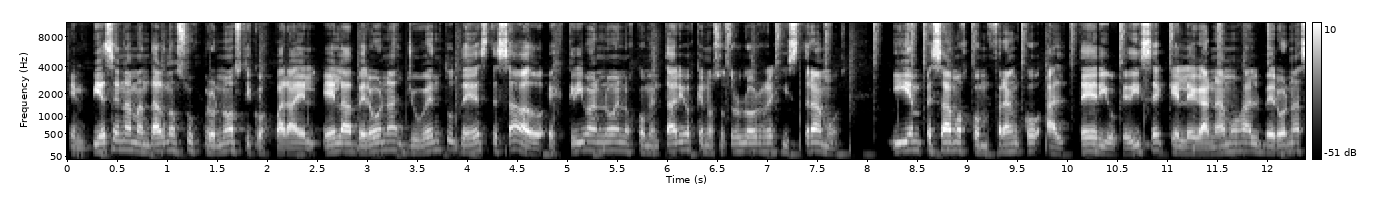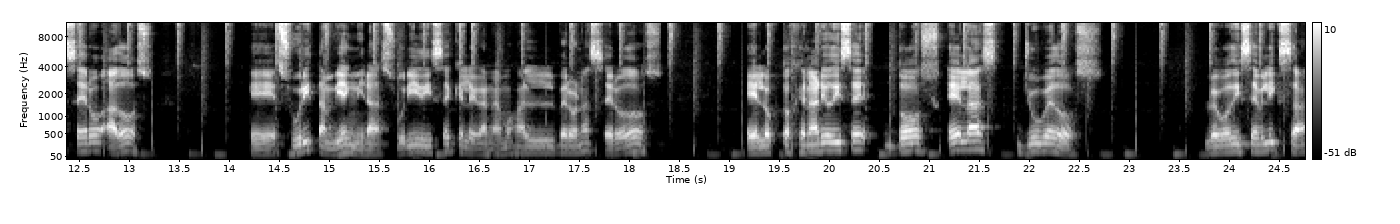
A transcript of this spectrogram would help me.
empiecen a mandarnos sus pronósticos para el Ela Verona Juventus de este sábado. Escríbanlo en los comentarios que nosotros lo registramos. Y empezamos con Franco Alterio, que dice que le ganamos al Verona 0 a 2. Eh, Suri también, mira, Suri dice que le ganamos al Verona 0 a 2. El octogenario dice 2 Elas, Juve 2. Luego dice Blixa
